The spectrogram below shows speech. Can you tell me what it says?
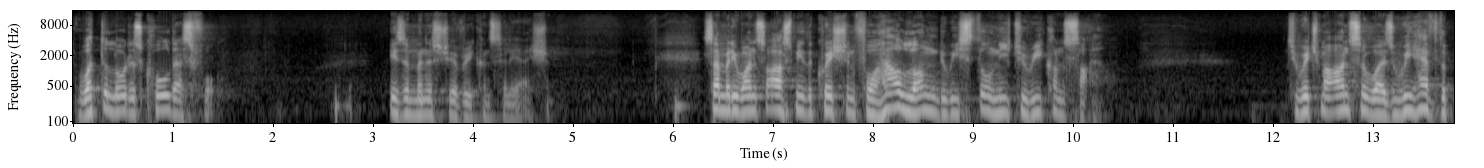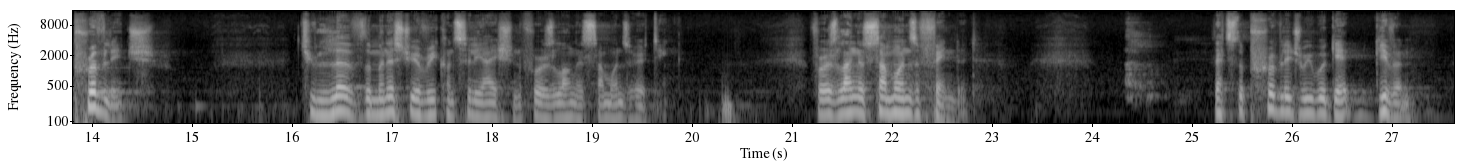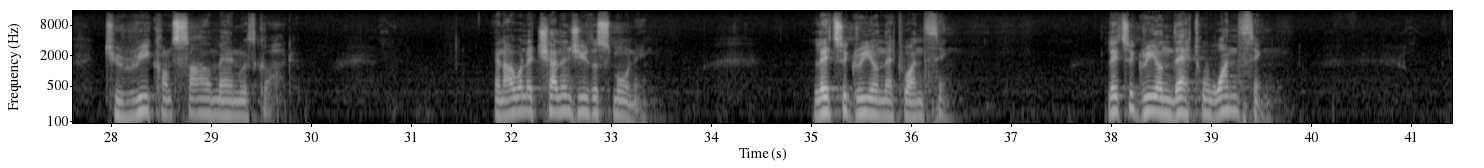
What the Lord has called us for is a ministry of reconciliation. Somebody once asked me the question, For how long do we still need to reconcile? To which my answer was, We have the privilege to live the ministry of reconciliation for as long as someone's hurting, for as long as someone's offended. That's the privilege we were get given to reconcile man with God. And I want to challenge you this morning. Let's agree on that one thing. Let's agree on that one thing.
